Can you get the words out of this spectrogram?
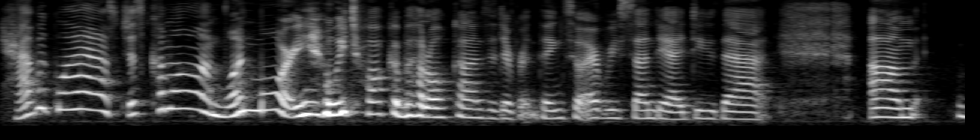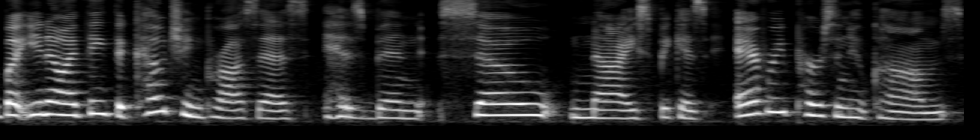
have a glass just come on one more you know we talk about all kinds of different things so every sunday i do that um, but you know, I think the coaching process has been so nice because every person who comes,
